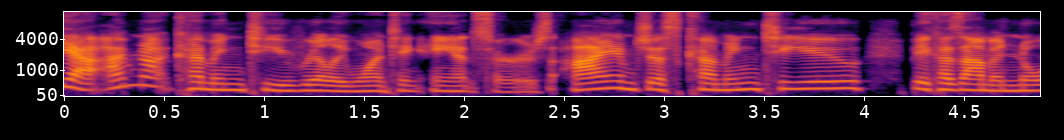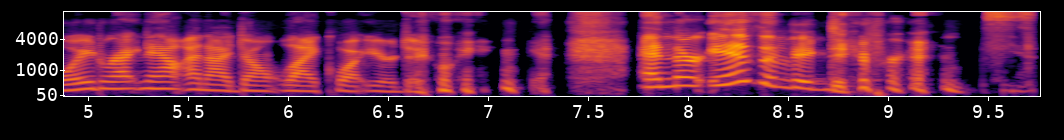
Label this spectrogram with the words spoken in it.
yeah, I'm not coming to you really wanting answers. I am just coming to you because I'm annoyed right now and I don't like what you're doing. and there is a big difference. Yeah.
